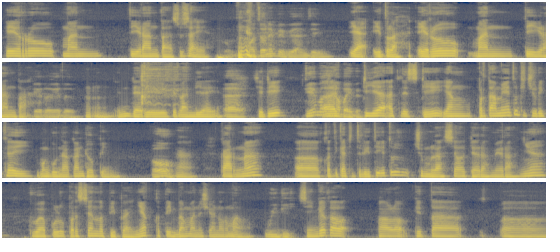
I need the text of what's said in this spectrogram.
Eero Mantiranta susah ya. mocone pipi anjing Ya itulah Eero Mantiranta. hero itu Mm-mm. Ini dari Finlandia ya. eh Jadi dia emang eh, kenapa itu dia atlet ski yang pertamanya itu dicurigai menggunakan doping. oh Nah, karena eh, ketika diteliti itu jumlah sel darah merahnya 20% lebih banyak ketimbang manusia normal. Widi Sehingga kalau kalau kita eh,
